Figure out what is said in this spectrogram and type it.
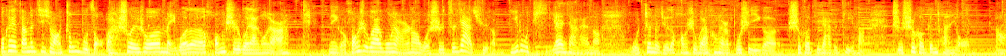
OK，咱们继续往中部走吧，说一说美国的黄石国家公园。那个黄石国家公园呢，我是自驾去的，一路体验下来呢，我真的觉得黄石国家公园不是一个适合自驾的地方，只适合跟团游啊。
